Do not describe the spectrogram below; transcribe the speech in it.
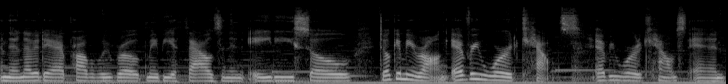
and then another day I probably wrote maybe a thousand and eighty. So don't get me wrong, every word counts. Every word counts, and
